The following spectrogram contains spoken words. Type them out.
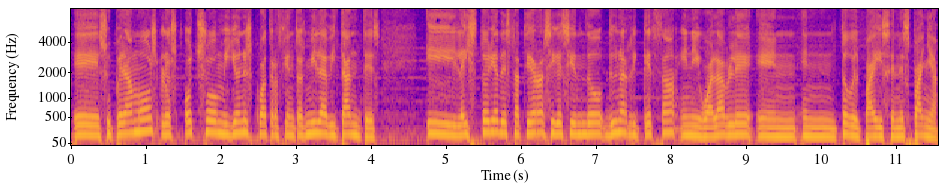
Eh, superamos los 8.400.000 habitantes y la historia de esta tierra sigue siendo de una riqueza inigualable en, todo el país, en España.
